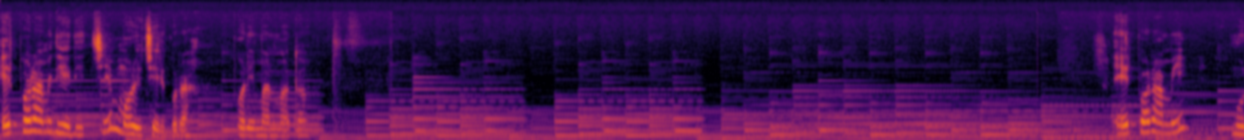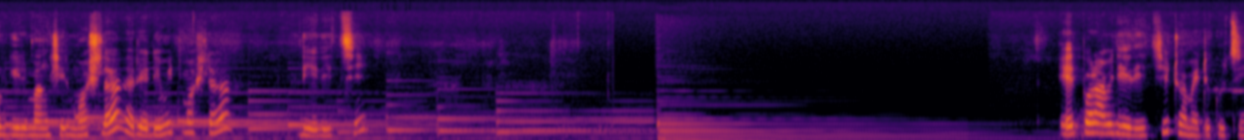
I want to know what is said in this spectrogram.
এরপর আমি দিয়ে দিচ্ছি মরিচের গুঁড়া, পরিমাণ মতো। এরপর আমি মুরগির মাংসের মশলা রেডিমেড মশলা দিয়ে দিচ্ছি। এরপর আমি দিয়ে দিচ্ছি টমেটো কুচি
